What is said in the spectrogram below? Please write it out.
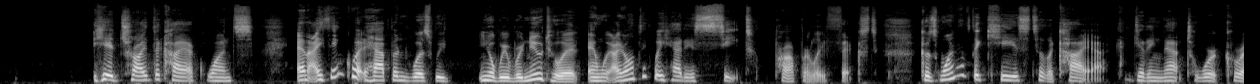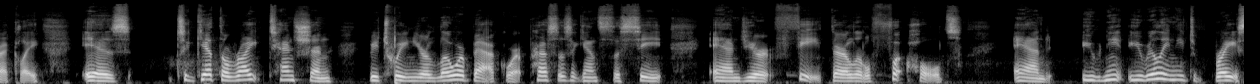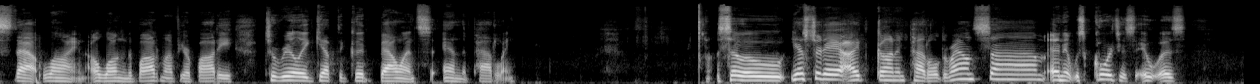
he had tried the kayak once and i think what happened was we you know we were new to it and we, i don't think we had his seat properly fixed because one of the keys to the kayak getting that to work correctly is to get the right tension between your lower back where it presses against the seat and your feet. There are little footholds, and you need you really need to brace that line along the bottom of your body to really get the good balance and the paddling. So yesterday I'd gone and paddled around some, and it was gorgeous. It was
